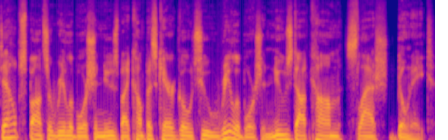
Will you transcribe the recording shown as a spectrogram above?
To help sponsor Real Abortion News by Compass Care, go to realabortionnews.com slash donate.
